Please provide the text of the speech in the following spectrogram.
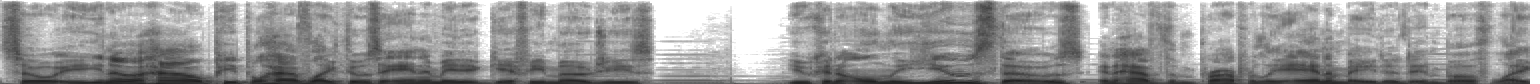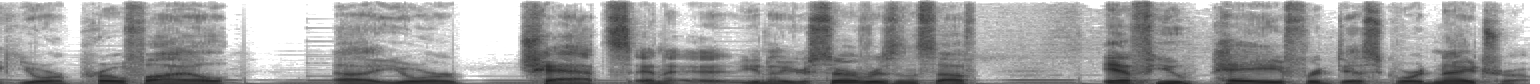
So you know how people have like those animated GIF emojis? You can only use those and have them properly animated in both like your profile, uh, your chats, and uh, you know your servers and stuff if you pay for Discord Nitro.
